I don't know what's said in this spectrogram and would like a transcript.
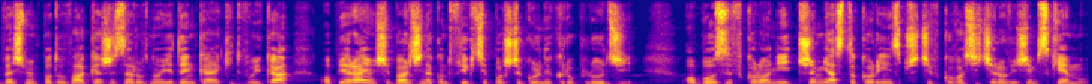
Weźmy pod uwagę, że zarówno jedynka, jak i dwójka opierają się bardziej na konflikcie poszczególnych grup ludzi. Obozy w kolonii czy miasto Korinis przeciwko właścicielowi ziemskiemu.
